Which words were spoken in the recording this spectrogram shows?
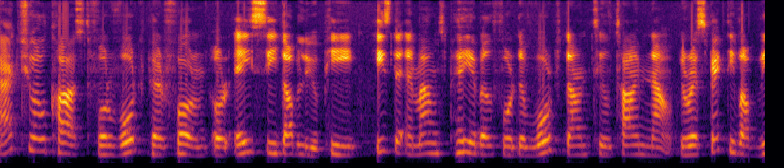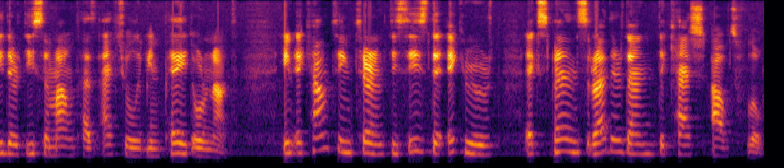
Actual cost for work performed or ACWP is the amount payable for the work done till time now, irrespective of whether this amount has actually been paid or not. In accounting terms, this is the accrued expense rather than the cash outflow.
